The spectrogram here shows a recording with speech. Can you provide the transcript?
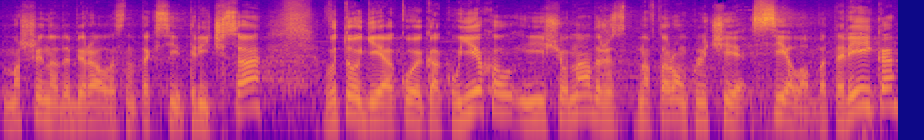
Машина добиралась на такси три часа. В итоге я кое-как уехал. И еще надо же, на втором ключе села батарейка.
